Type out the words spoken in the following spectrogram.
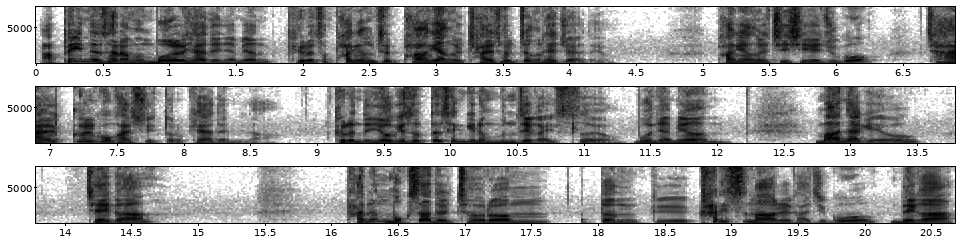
앞에 있는 사람은 뭘 해야 되냐면 그래서 방향 방향을 잘 설정을 해줘야 돼요. 방향을 지시해주고 잘 끌고 갈 수 있도록 해야 됩니다. 그런데 여기서 또 생기는 문제가 있어요. 뭐냐면 만약에요, 제가 다른 목사들처럼 어떤 그 카리스마를 가지고 내가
